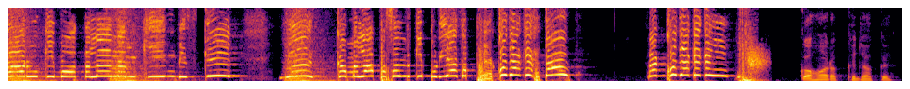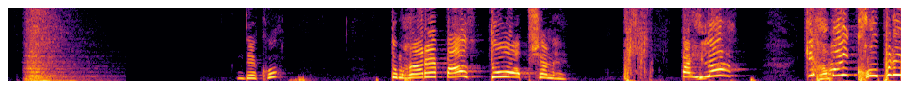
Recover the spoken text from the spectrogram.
दारू की बोतलें नमकीन बिस्किट ये कमला पसंद की पुड़िया सब फेंको जाके हटाओ। रखो जाके कहीं। कहाँ रखे जाके? देखो तुम्हारे पास दो ऑप्शन है। पहला कि हमारी खोपड़ी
